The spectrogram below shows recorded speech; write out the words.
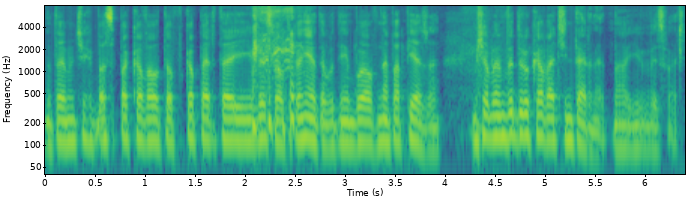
no to bym ci chyba spakował to w kopertę i wysłał. Tylko nie, to nie było na papierze. Musiałbym wydrukować internet, no i wysłać.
